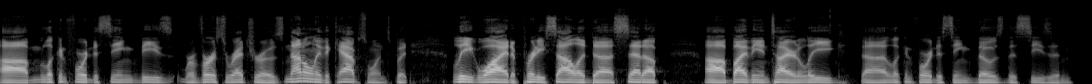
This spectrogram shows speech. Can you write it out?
I'm um, looking forward to seeing these reverse retros, not only the Caps ones, but league wide. A pretty solid uh, setup uh, by the entire league. Uh, looking forward to seeing those this season.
